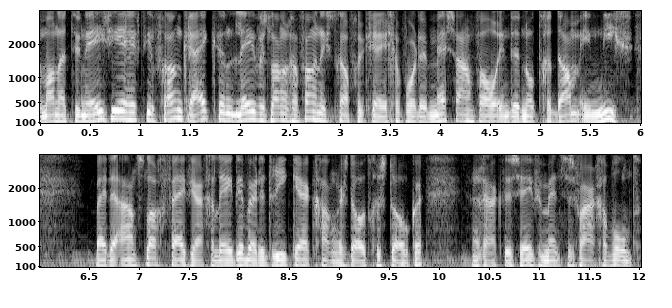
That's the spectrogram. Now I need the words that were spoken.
Een man uit Tunesië heeft in Frankrijk een levenslange gevangenisstraf gekregen... voor de mesaanval in de Notre-Dame in Nice... Bij de aanslag vijf jaar geleden werden drie kerkgangers doodgestoken... en raakten zeven mensen zwaar gewond.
